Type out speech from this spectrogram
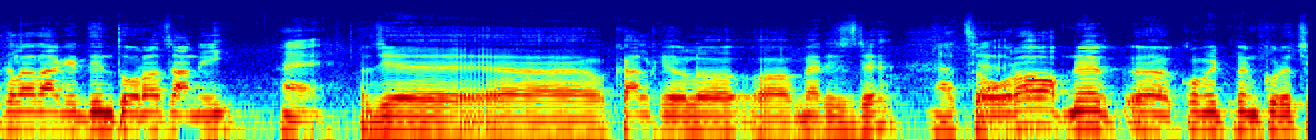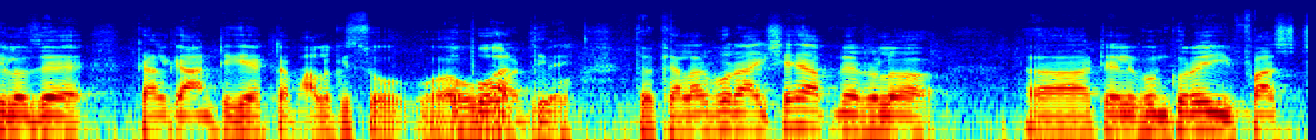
খেলার আগের দিন তো ওরা জানেই হ্যাঁ যে কালকে হলো ম্যারেজ ডে আচ্ছা। তো ওরাও আপনার কমিটমেন্ট করেছিল যে কালকে আন্টিকে একটা ভালো কিছু উপহার দিবে। তো খেলার পর আইসে আপনার হলো টেলিফোন করেই ফার্স্ট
